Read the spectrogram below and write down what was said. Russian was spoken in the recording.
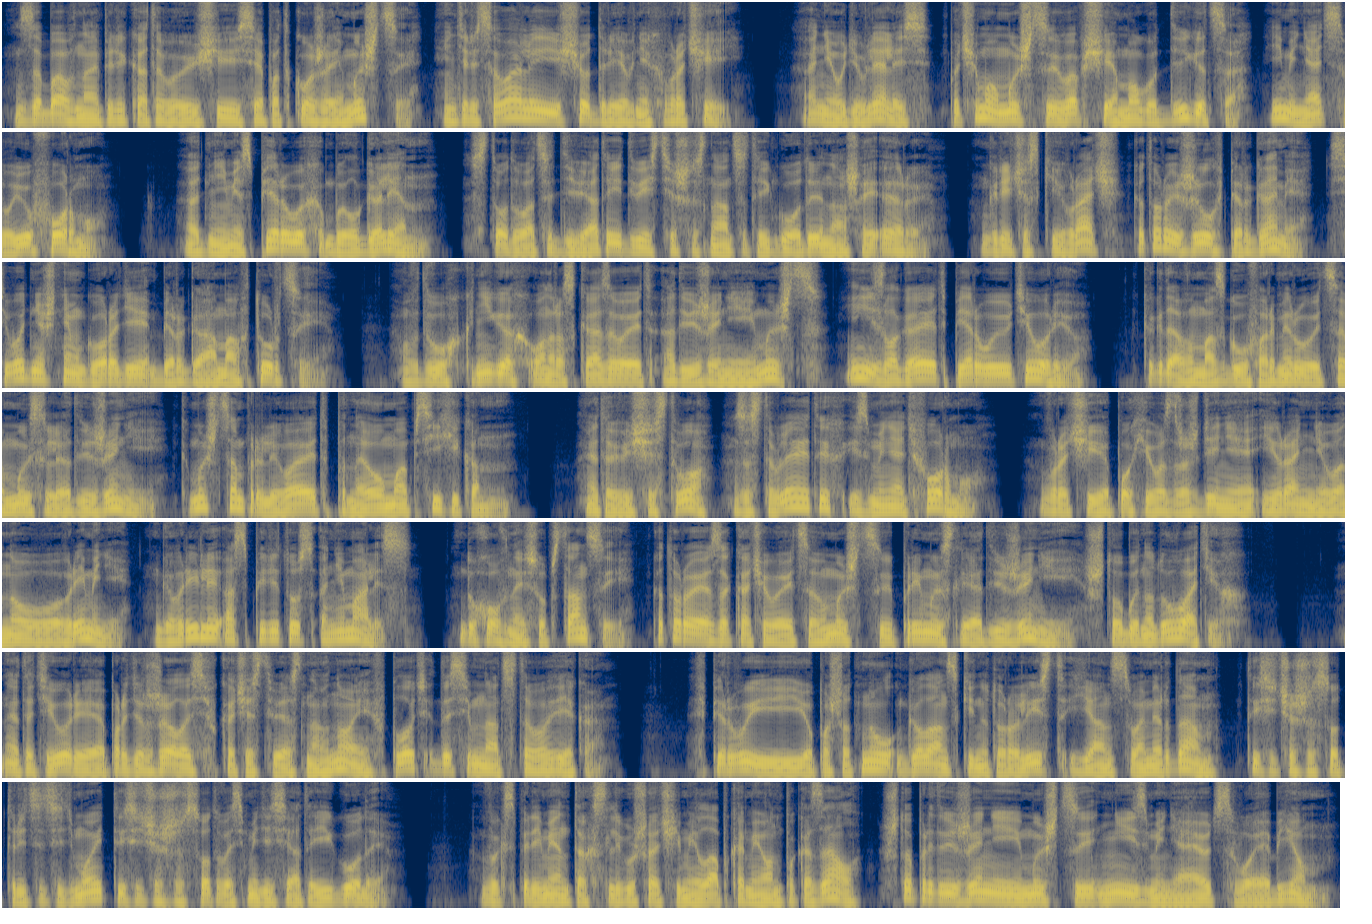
Забавно перекатывающиеся под кожей мышцы интересовали еще древних врачей. Они удивлялись, почему мышцы вообще могут двигаться и менять свою форму. Одним из первых был Гален, 129-216 годы нашей эры. Греческий врач, который жил в Пергаме, сегодняшнем городе Бергама в Турции. В двух книгах он рассказывает о движении мышц и излагает первую теорию. Когда в мозгу формируется мысль о движении, к мышцам приливает пнеумопсихикон. Это вещество заставляет их изменять форму. Врачи эпохи Возрождения и раннего нового времени говорили о спиритус анималис, духовной субстанции, которая закачивается в мышцы при мысли о движении, чтобы надувать их. Эта теория продержалась в качестве основной вплоть до XVII века. Впервые ее пошатнул голландский натуралист Ян Свамердам 1637-1680 годы. В экспериментах с лягушачьими лапками он показал, что при движении мышцы не изменяют свой объем.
